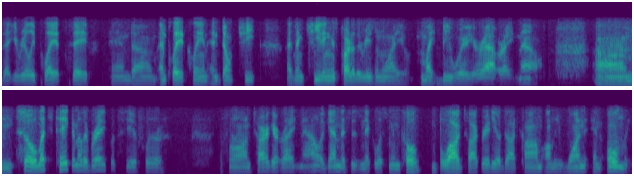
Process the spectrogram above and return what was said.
that you really play it safe and um, and play it clean and don't cheat. I think cheating is part of the reason why you might be where you're at right now. Um, so let's take another break. Let's see if we're if we're on target right now, again, this is Nicholas Mincolla, blogtalkradio.com on the one and only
